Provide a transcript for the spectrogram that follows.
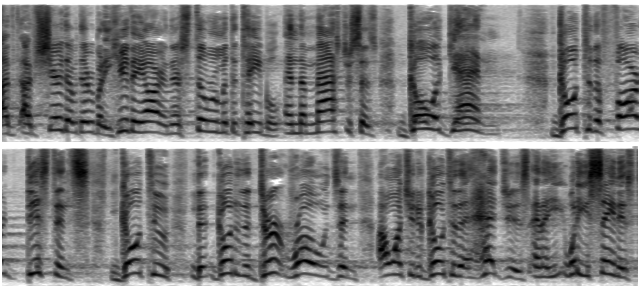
I've, I've shared that with everybody. Here they are, and there's still room at the table. And the master says, Go again. Go to the far distance. Go to the, go to the dirt roads, and I want you to go to the hedges. And he, what he's saying is,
